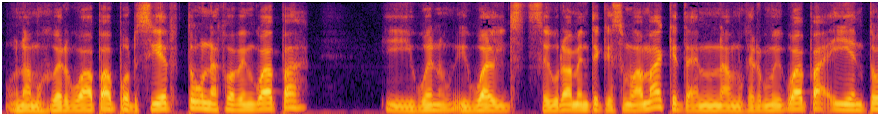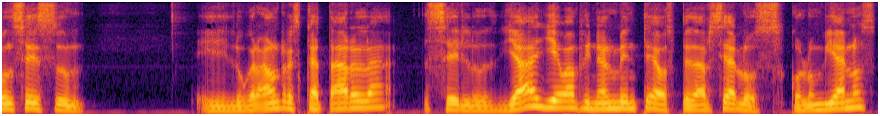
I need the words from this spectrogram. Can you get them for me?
una mujer guapa, por cierto, una joven guapa, y bueno, igual seguramente que su mamá, que también una mujer muy guapa, y entonces um, eh, lograron rescatarla, se los ya llevan finalmente a hospedarse a los colombianos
